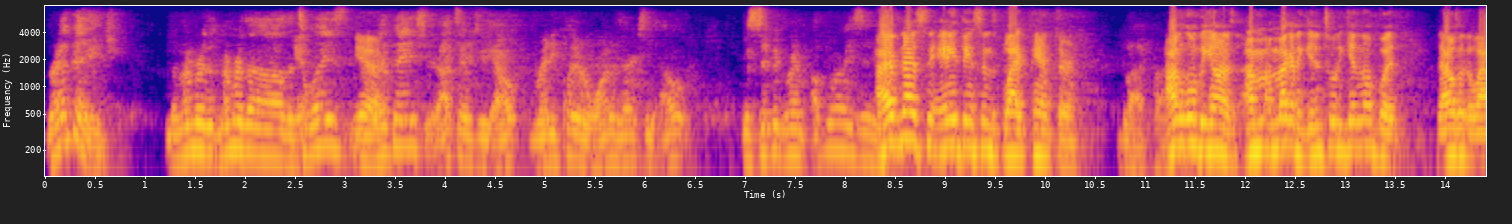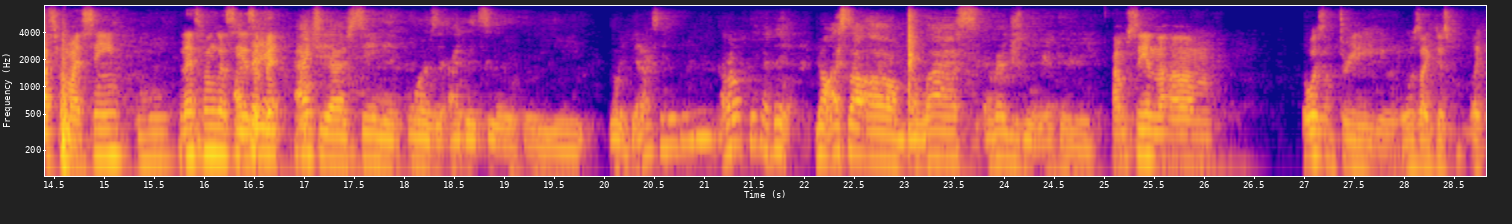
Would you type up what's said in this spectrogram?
Rampage. Remember the remember the the Yeah. toys? Yeah. Rampage. That's actually out. Ready Player One is actually out. Pacific Rim Uprising. I have not seen anything since Black Panther. Black Panther. I'm gonna be honest. I'm, I'm not gonna get into it again though, but that was like the last film I seen. Mhm. The next film I'm gonna see I'll is a bit. Actually, I've seen it. Was it? I did see it in 3D. Wait, did I see in 3D? I don't think I did. No, I saw um the last Avengers movie in 3D. I'm seeing the um. It wasn't 3D, dude. It was like just like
